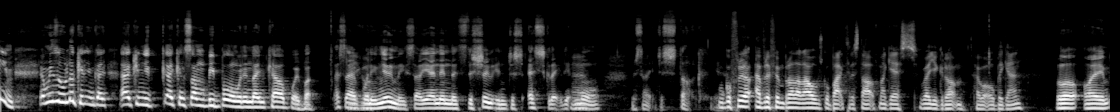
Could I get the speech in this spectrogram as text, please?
name. And we was all looking at him going, how can you, how can someone be born with a name Cowboy? But that's how everybody knew me. So yeah, and then the, the shooting just escalated it more. And so it just stuck. Yeah. We'll go through everything, brother. I always go back to the start of my guests, where you grew up and how it all began. Well, I'm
